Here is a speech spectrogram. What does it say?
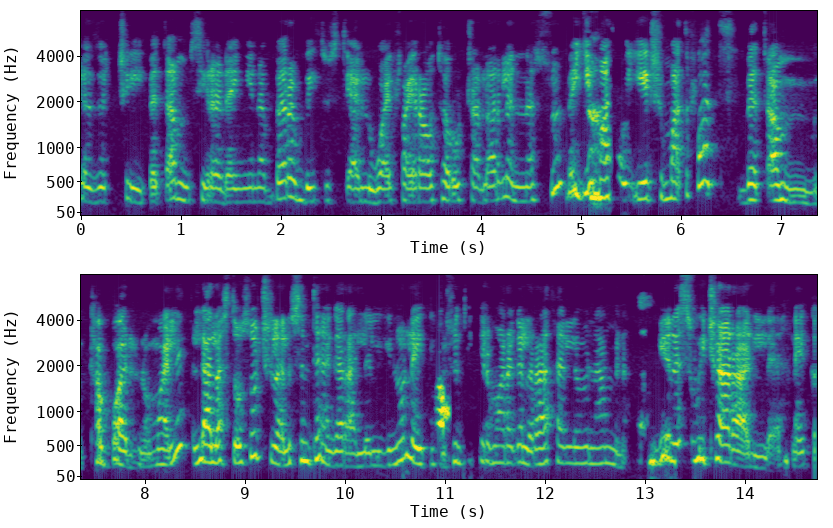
ገዝቼ በጣም ሲረዳኝ የነበረ ቤት ውስጥ ያሉ WiFi router ኦች አሉ አይደለ? እነሱን በየማታው እየሄድሽ ማጥፋት በጣም ከባድ ነው። ማለት ላላስታውሰው እችላለሁ። ስንት ነገር አለ ልዩ ነው። like ልጆችን take care ማድረግ ራት አለ ምናምን፣ ግን switcher አለ። like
